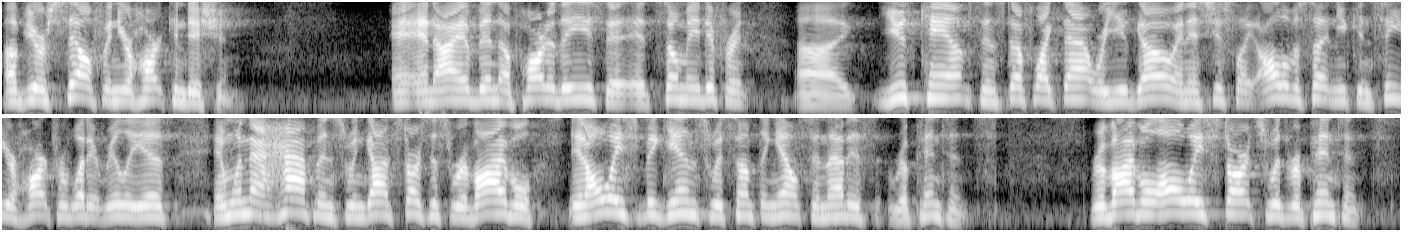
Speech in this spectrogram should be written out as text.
of yourself and your heart condition. And, I have been a part of these at so many different uh, youth camps and stuff like that where you go and it's just like all of a sudden you can see your heart for what it really is. And when that happens, when God starts this revival, it always begins with something else, and that is repentance. Revival always starts with repentance.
